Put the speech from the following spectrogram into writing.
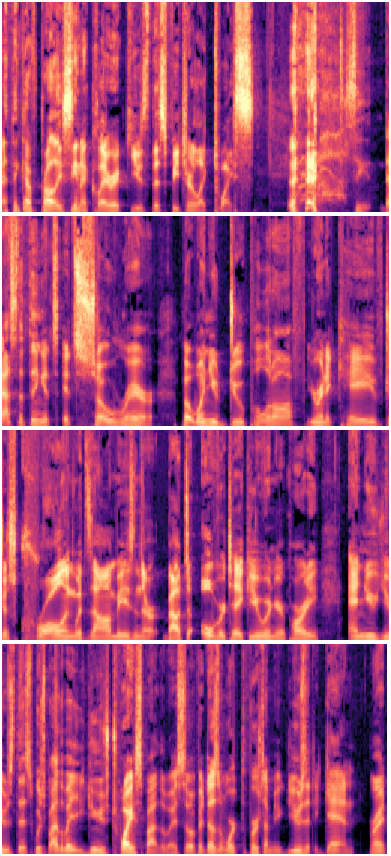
I think I've probably seen a cleric use this feature like twice. See, that's the thing. It's it's so rare. But when you do pull it off, you're in a cave just crawling with zombies, and they're about to overtake you and your party, and you use this, which by the way you can use twice. By the way, so if it doesn't work the first time, you use it again, right?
